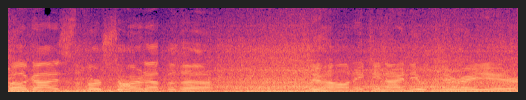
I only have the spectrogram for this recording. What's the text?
guys, it's the first start up of the New Holland 1890 with a new radiator.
